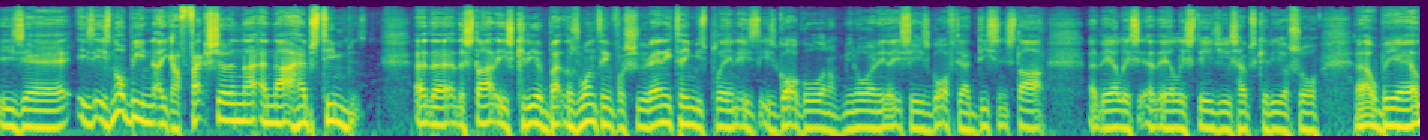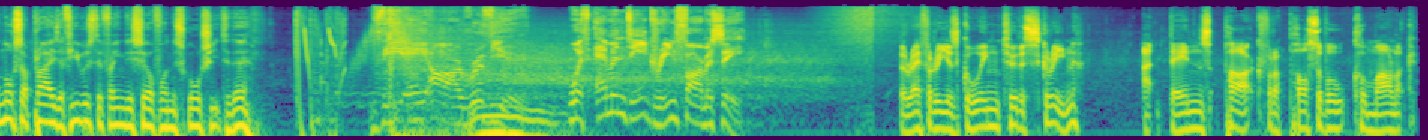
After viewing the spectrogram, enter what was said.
he's uh, he's, he's not been like a fixture in that in that Hibs team. At the, at the start of his career, but there's one thing for sure: anytime he's playing, he's, he's got a goal in him, you know. And like you say, he's got off to a decent start at the early at the early stage of his career. So uh, it'll be uh, no surprise if he was to find himself on the score sheet today. VAR review with M&D Green Pharmacy. The referee is going to the screen at Dens Park for a possible Kilmarnock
